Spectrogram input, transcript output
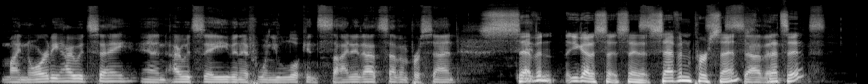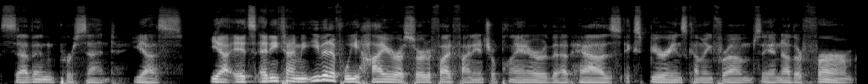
minority, I would say. And I would say even if when you look inside of that seven percent, seven, you got to say, say, that seven percent. Seven. That's it. Seven percent. Yes. Yeah, it's anytime, even if we hire a certified financial planner that has experience coming from, say, another firm,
